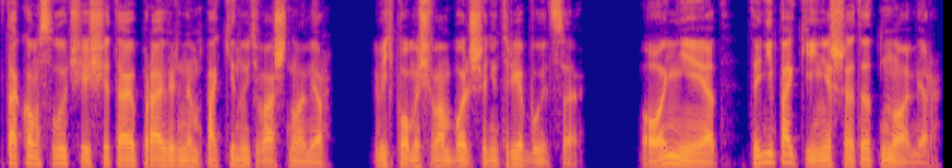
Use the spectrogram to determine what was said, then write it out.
В таком случае считаю правильным покинуть ваш номер, ведь помощь вам больше не требуется. О нет, ты не покинешь этот номер,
